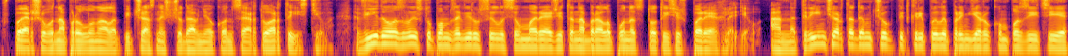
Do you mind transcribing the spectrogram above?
Вперше вона пролунала під час нещодавнього концерту артистів. Відео з виступом завірусилося в мережі та набрало понад 100 тисяч переглядів. Анна Трінчер та Демчук підкріпили прем'єру композиції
